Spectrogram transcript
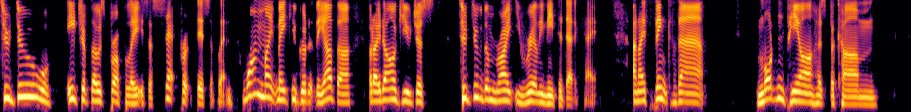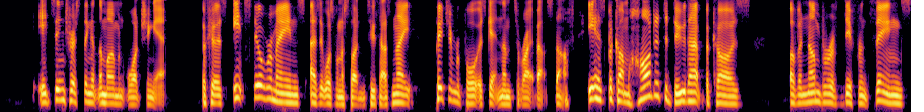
to do each of those properly is a separate discipline. One might make you good at the other, but I'd argue just to do them right, you really need to dedicate. And I think that modern PR has become it's interesting at the moment watching it because it still remains as it was when I started in 2008, pitching reporters, getting them to write about stuff. It has become harder to do that because of a number of different things.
